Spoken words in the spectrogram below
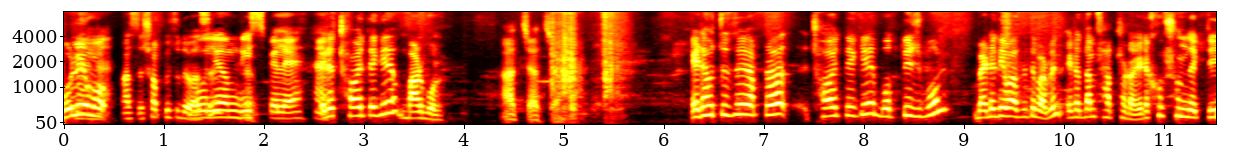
ভলিউম আছে সবকিছু দেওয়া আছে। ভলিউম ডিসপ্লে হ্যাঁ। এটা ছয় থেকে বারো ভোল্ট আচ্ছা আচ্ছা। এটা হচ্ছে যে আপনার ছয় থেকে বত্রিশ ভোল্ট ব্যাটারি দিয়ে বাজাতে পারবেন এটার দাম সাতশো টাকা। এটা খুব সুন্দর একটি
